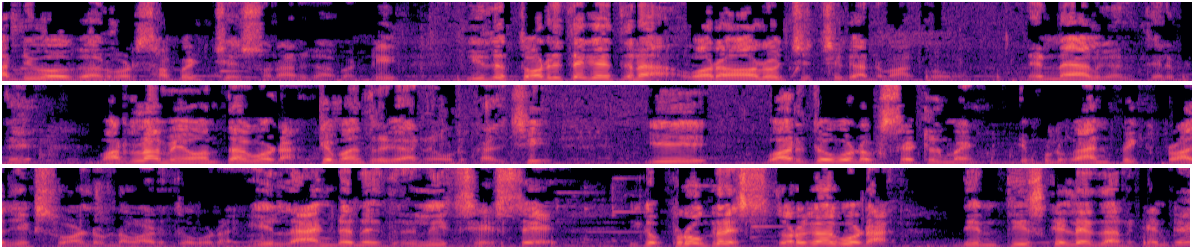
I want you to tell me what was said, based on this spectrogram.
ఆర్డీఓ గారు కూడా సబ్మిట్ చేస్తున్నారు కాబట్టి ఇది త్వరితగతిన వారు ఆలోచించి కానీ మాకు నిర్ణయాలు కానీ తెలిపితే మరలా మేమంతా కూడా ముఖ్యమంత్రి గారిని కూడా కలిసి ఈ వారితో కూడా ఒక సెటిల్మెంట్ ఇప్పుడు వాన్పిక్ ప్రాజెక్ట్స్ వాళ్ళు ఉన్న వారితో కూడా ఈ ల్యాండ్ అనేది రిలీజ్ చేస్తే ఇక ప్రోగ్రెస్ త్వరగా కూడా దీన్ని తీసుకెళ్ళేదానికంటే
